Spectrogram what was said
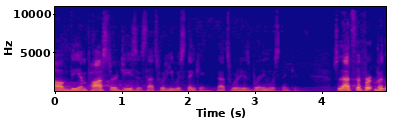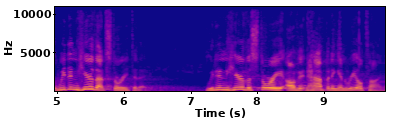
of the impostor Jesus. That's what he was thinking. That's what his brain was thinking. So that's the first, but we didn't hear that story today. We didn't hear the story of it happening in real time.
